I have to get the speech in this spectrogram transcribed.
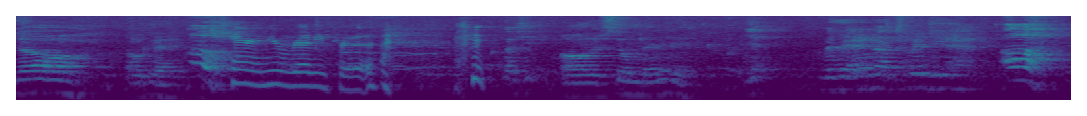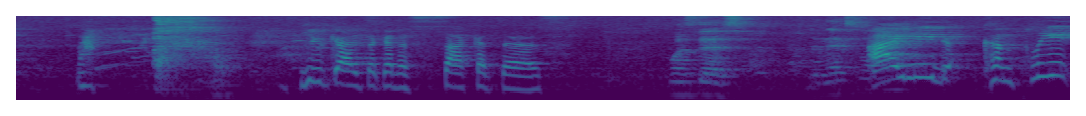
No. Okay. Karen, you're ready for this. Oh, there's so many. Yeah, but I'm not ready. Oh. You guys are going to suck at this. What's this? The next one. I need complete,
